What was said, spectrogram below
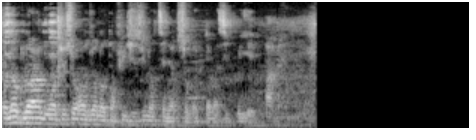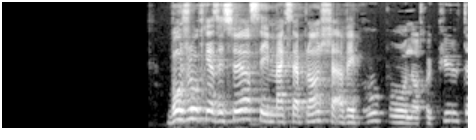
Honneur, gloire, louange, te soit rendu à notre Fils Jésus, notre Seigneur, sur notre ainsi prier. Amen. Bonjour frères et sœurs, c'est Max Aplanche avec vous pour notre culte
